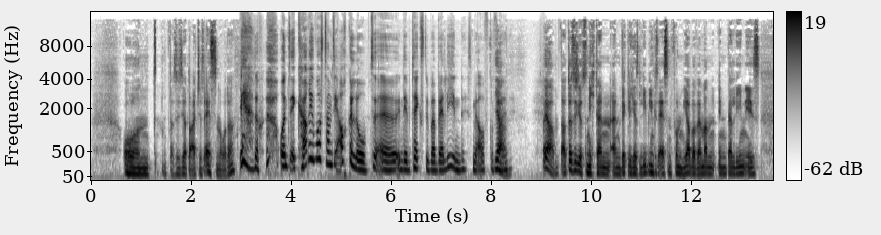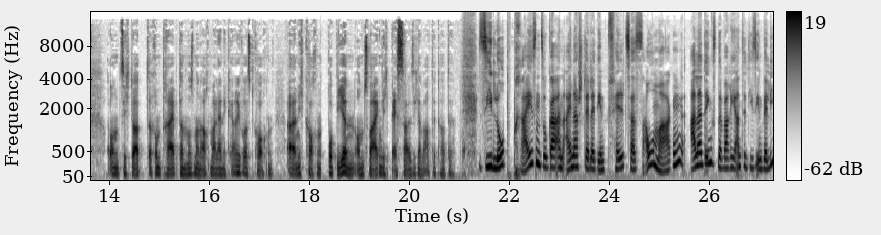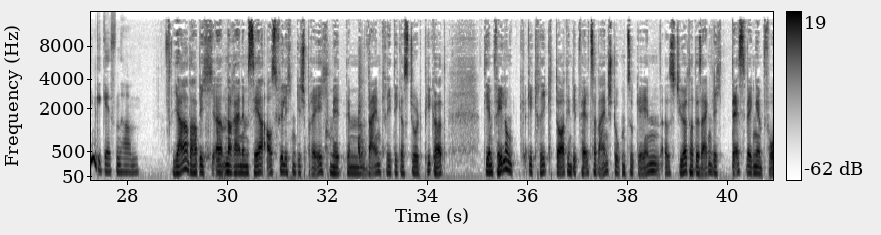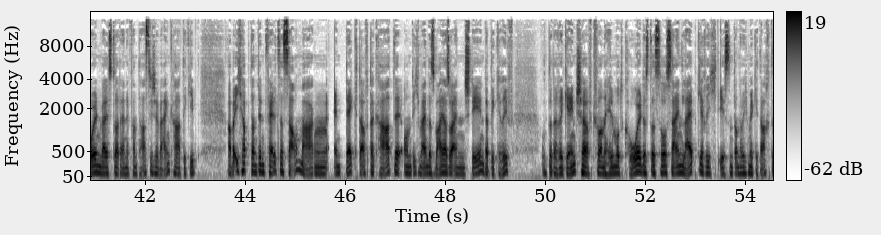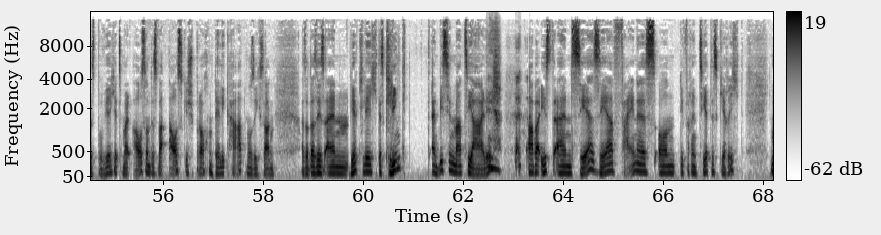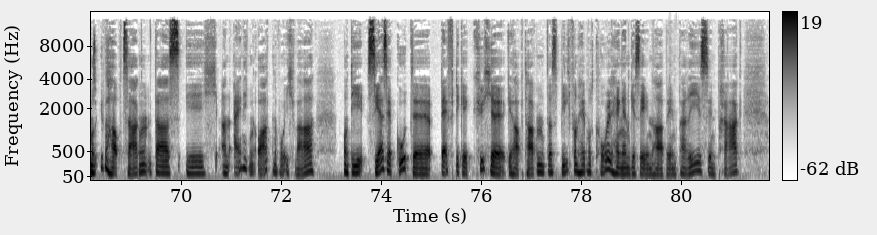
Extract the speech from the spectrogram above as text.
Und das ist ja deutsches Essen, oder? Ja, doch. Und Currywurst haben Sie auch gelobt äh, in dem Text über Berlin, ist mir aufgefallen. Ja, ja das ist jetzt nicht ein, ein wirkliches Lieblingsessen von mir, aber wenn man in Berlin ist und sich dort rumtreibt, dann muss man auch mal eine Currywurst kochen, äh, nicht kochen, probieren und zwar eigentlich besser, als ich erwartet hatte. Sie lobpreisen sogar an einer Stelle den Pfälzer Saumagen, allerdings eine Variante, die Sie in Berlin gegessen haben. Ja, da habe ich äh, nach einem sehr ausführlichen Gespräch mit dem Weinkritiker Stuart Pickard die Empfehlung gekriegt, dort in die Pfälzer Weinstuben zu gehen. Stuart hat es eigentlich deswegen empfohlen, weil es dort eine fantastische Weinkarte gibt. Aber ich habe dann den Pfälzer Saumagen entdeckt auf der Karte und ich meine, das war ja so ein stehender Begriff unter der Regentschaft von Helmut Kohl, dass das so sein Leibgericht ist. Und dann habe ich mir gedacht, das probiere ich jetzt mal aus. Und es war ausgesprochen delikat, muss ich sagen. Also das ist ein wirklich, das klingt ein bisschen martialisch, ja. aber ist ein sehr, sehr feines und differenziertes Gericht. Ich muss überhaupt sagen, dass ich an einigen Orten, wo ich war, und die sehr, sehr gute, deftige Küche gehabt haben, das Bild von Helmut Kohl hängen gesehen habe, in Paris, in Prag.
